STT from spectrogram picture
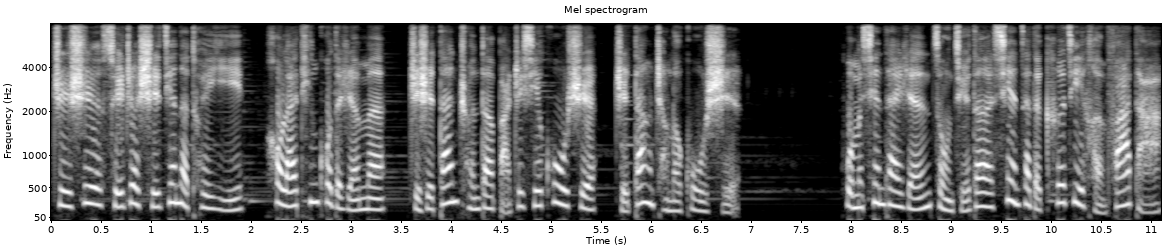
只是随着时间的推移，后来听过的人们只是单纯的把这些故事只当成了故事。我们现代人总觉得现在的科技很发达，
